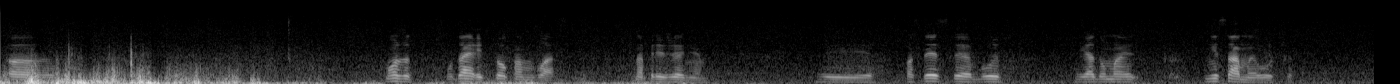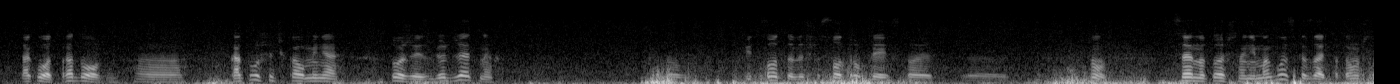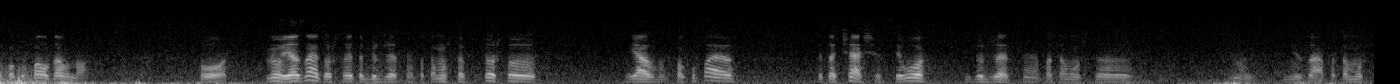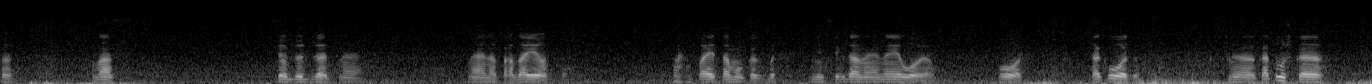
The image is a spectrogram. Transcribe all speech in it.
э, может ударить током в вас напряжением. И последствия будут, я думаю, не самые лучшие. Так вот, продолжим. Э, катушечка у меня тоже из бюджетных. 500 или 600 рублей стоит. Ну, цену точно не могу сказать, потому что покупал давно. Вот. Ну, я знаю то, что это бюджетное, потому что все, что я покупаю, это чаще всего бюджетное, потому что, ну, не знаю, потому что у нас все бюджетное, наверное, продается. Поэтому как бы не всегда, наверное, и ловим. Вот. Так вот, катушка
